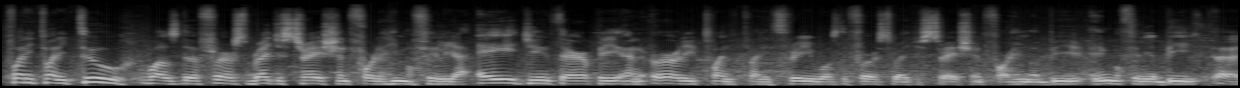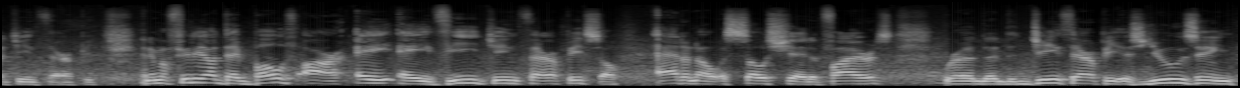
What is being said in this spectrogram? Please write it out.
2022 was the first registration for the hemophilia A gene therapy, and early 2023 was the first registration for hemophilia B uh, gene therapy. In hemophilia, they both are AAV gene therapy, so adeno-associated virus, where the, the gene therapy is using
